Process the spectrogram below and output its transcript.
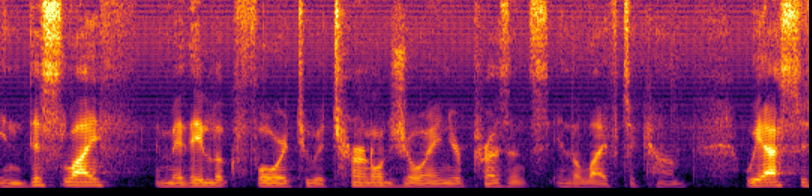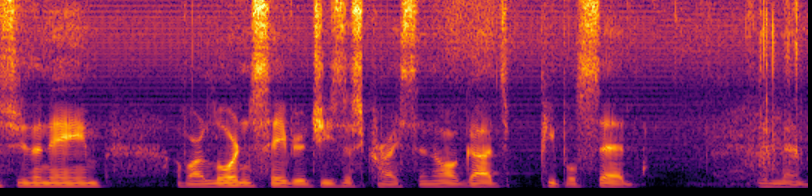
in this life, and may they look forward to eternal joy in your presence in the life to come. We ask this through the name of our Lord and Savior, Jesus Christ, and all God's people said, Amen.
